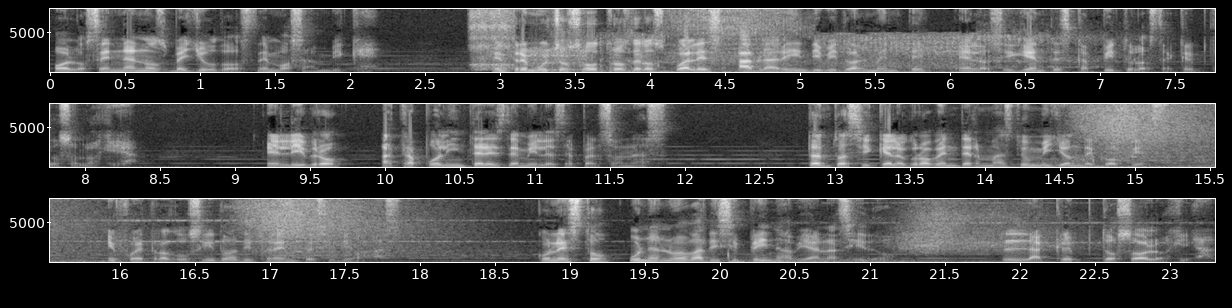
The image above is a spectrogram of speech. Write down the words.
o los enanos velludos de Mozambique, entre muchos otros de los cuales hablaré individualmente en los siguientes capítulos de Criptozoología. El libro atrapó el interés de miles de personas, tanto así que logró vender más de un millón de copias y fue traducido a diferentes idiomas. Con esto, una nueva disciplina había nacido, la criptozoología,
